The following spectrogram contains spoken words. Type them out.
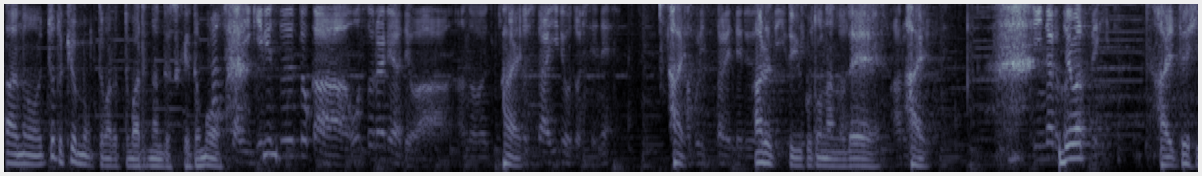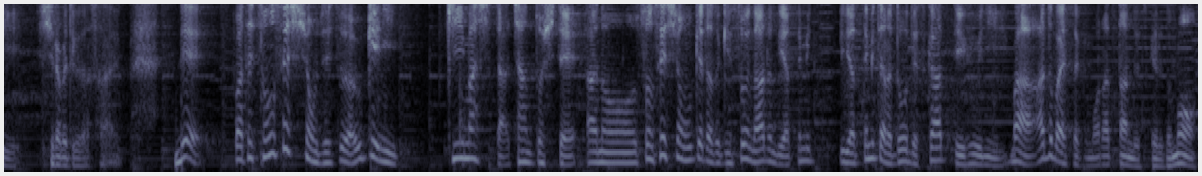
あのちょっと興味持ってもらってもあれなんですけれども。確かイギリスとかオーストラリアではあのきちんとした医療としてね、はい。確立されてるあるっていうことなのであるんだよね。気になる方でははぜひ。ね。はい、ぜひ調べてください。で、私、そのセッションを実は受けに来ました、ちゃんとして。あのそのセッションを受けたときにそういうのあるんでやってみやってみたらどうですかっていうふうに、まあ、アドバイスだけもらったんですけれども、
